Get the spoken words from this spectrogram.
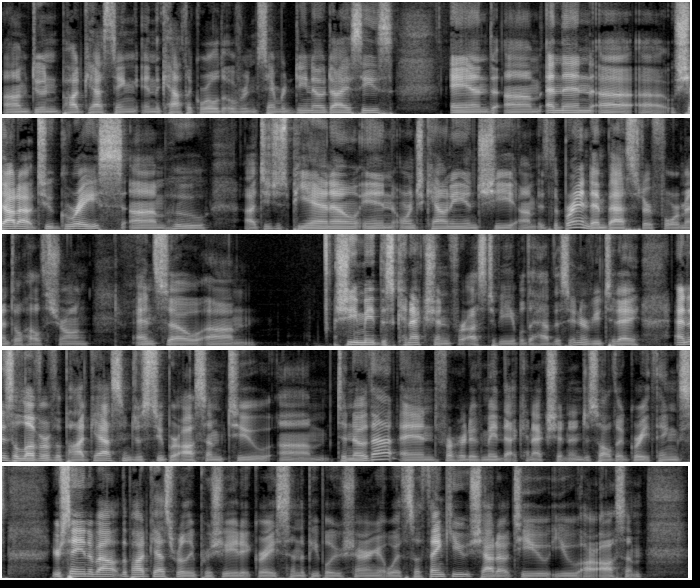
um, doing podcasting in the Catholic world over in San Bernardino Diocese. And um, and then uh, uh, shout out to Grace, um, who uh, teaches piano in Orange County, and she um, is the brand ambassador for Mental Health Strong. And so um, she made this connection for us to be able to have this interview today and is a lover of the podcast and just super awesome to um, to know that and for her to have made that connection and just all the great things you're saying about the podcast. Really appreciate it grace and the people you're sharing it with. So thank you. Shout out to you. You are awesome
